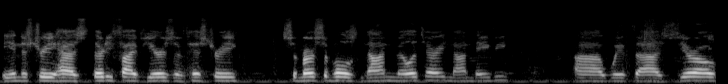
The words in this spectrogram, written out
the industry has 35 years of history submersibles, non-military, non-navy, uh, with uh, zero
